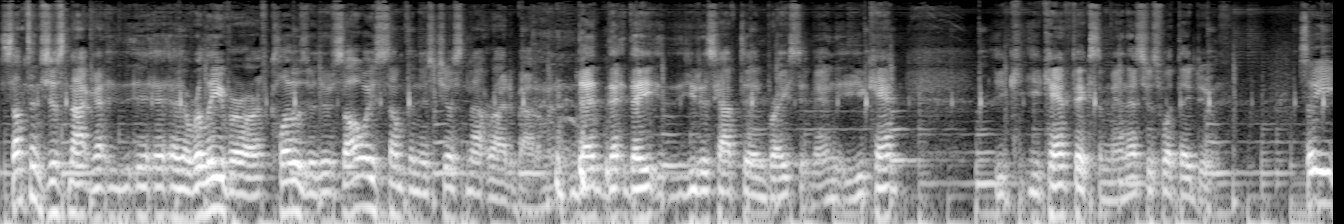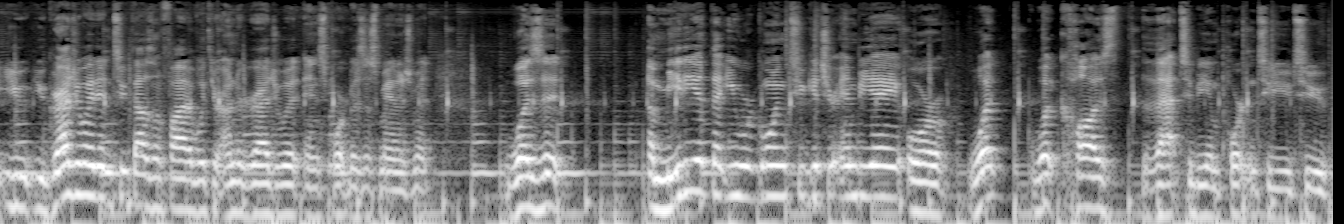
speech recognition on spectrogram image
something's just not a reliever or a closer. There's always something that's just not right about them, and they, they you just have to embrace it, man. You can't you, you can't fix them, man. That's just what they do. So you, you, you graduated in 2005 with your undergraduate in sport business management. Was it immediate that you were going to get your MBA, or what what caused that to be important to you to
